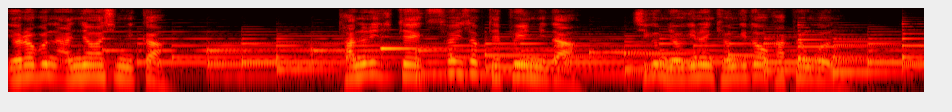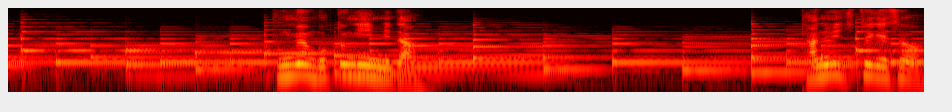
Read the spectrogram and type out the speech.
여러분 안녕하십니까? 다누리주택 서희섭 대표입니다. 지금 여기는 경기도 가평군 북면 목동리입니다. 다누리주택에서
